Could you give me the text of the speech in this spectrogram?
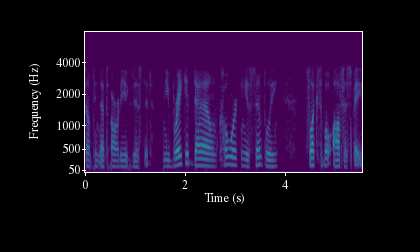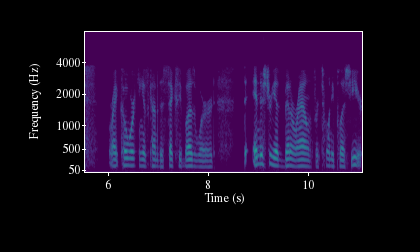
something that's already existed. When you break it down, co working is simply flexible office space, right? Co working is kind of the sexy buzzword. The industry has been around for 20 plus years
